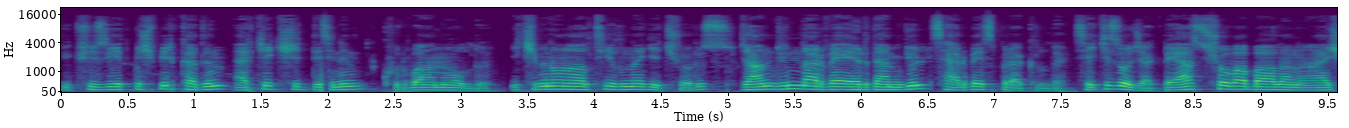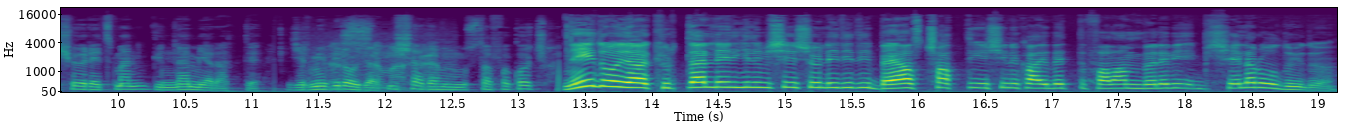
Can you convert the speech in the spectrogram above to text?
271 kadın erkek şiddetinin kurbanı oldu. 2016 yılına geçiyoruz. Can Dündar ve Erdem Gül serbest bırakıldı. 8 Ocak Beyaz Şov'a bağlanan Ayşe öğretmen gündem yarattı. 21 Ocak iş adamı Mustafa Koç Neydi o ya? Kürtlerle ilgili bir şey söylediydi. Beyaz çat diye işini kaybetti falan böyle bir bir şeyler olduydu.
